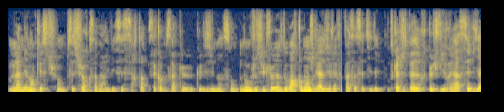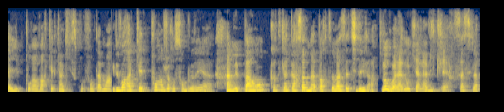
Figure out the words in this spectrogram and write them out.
la mienne en question. C'est sûr que ça va arriver, c'est certain. C'est comme ça que, que les humains sont. Donc je suis curieuse de voir comment je réagirai face à cette idée. En tout cas, j'espère que je vivrai assez vieille pour avoir quelqu'un qui se confronte à moi et de voir à quel point je ressemblerai à, à mes parents quand la personne m'apportera cette idée-là. Donc voilà, donc il y a la vie claire. Ça, c'est la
